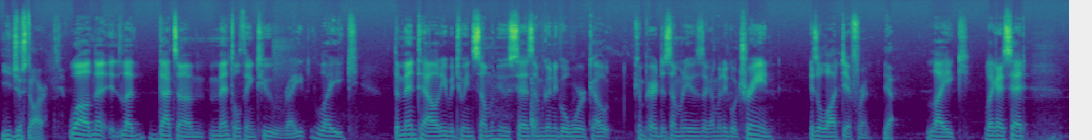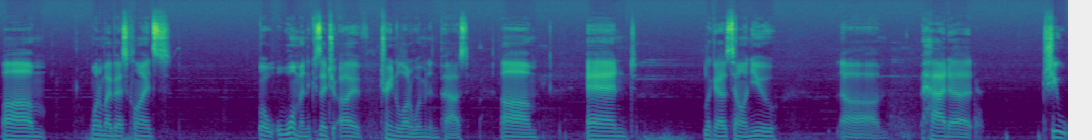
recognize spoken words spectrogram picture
You just are. Well, and that, like, that's a mental thing too, right? Like the mentality between someone who says I'm going to go work out compared to somebody who's like I'm going to go train is a lot different. Yeah. Like like I said, um, one of my best clients, well, a woman, because I tr- I've trained a lot of women in the past, um, and like I was telling you, um, had a she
